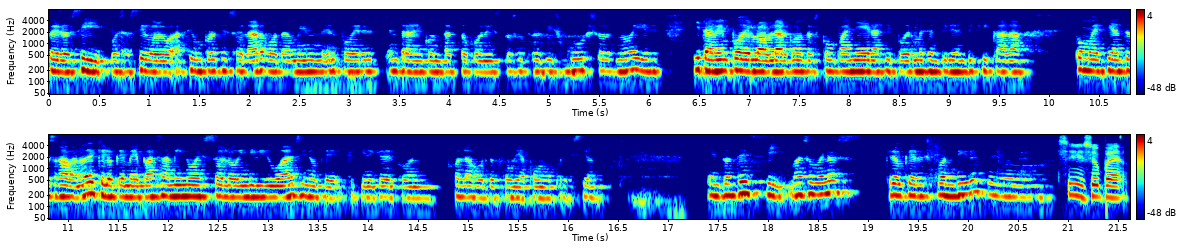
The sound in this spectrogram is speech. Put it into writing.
pero sí, pues ha sido, ha sido un proceso largo también el poder entrar en contacto con estos otros discursos, ¿no? Y, y también poderlo hablar con otras compañeras y poderme sentir identificada como decía antes Gaba, ¿no? de que lo que me pasa a mí no es solo individual, sino que, que tiene que ver con, con, la gordofobia como opresión. Entonces, sí, más o menos creo que he respondido, pero... Sí, súper.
